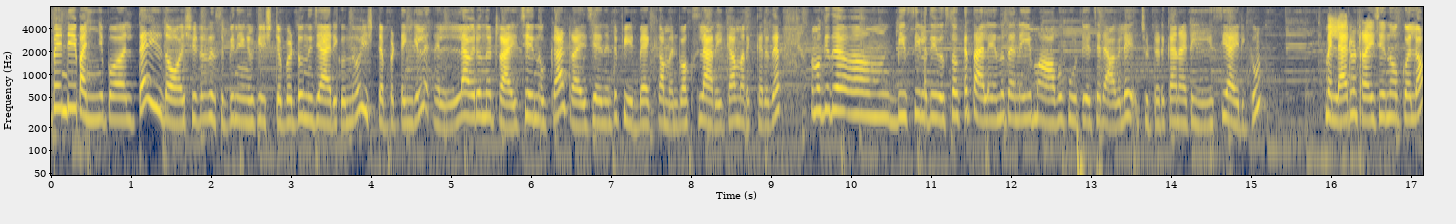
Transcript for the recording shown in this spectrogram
അപ്പോൾ എന്റെ ഈ പഞ്ഞി പോലത്തെ ഈ ദോശയുടെ റെസിപ്പി നിങ്ങൾക്ക് ഇഷ്ടപ്പെട്ടു എന്ന് വിചാരിക്കുന്നു. ഇഷ്ടപ്പെട്ടെങ്കിൽ എല്ലാവരും ഒന്ന് ട്രൈ ചെയ്ത് നോക്കുക. ട്രൈ ചെയ്തിട്ട് ഫീഡ്ബാക്ക് കമന്റ് ബോക്സിൽ അറിയിക്കാൻ മറക്കരുത്. നമുക്കിത് ബിസിയുള്ള ദിവസമൊക്കെ തലേന്ന് തന്നെ ഈ മാവ് കൂട്ടി വെച്ച് രാവിലെ ചുട്ടെടുക്കാനായിട്ട് ഈസി ആയിരിക്കും. എല്ലാവരും ട്രൈ ചെയ്ത് നോക്കുമല്ലോ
